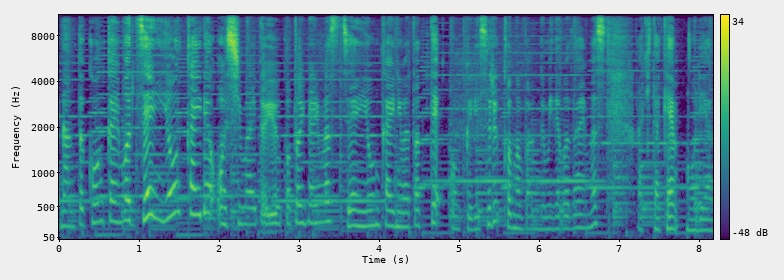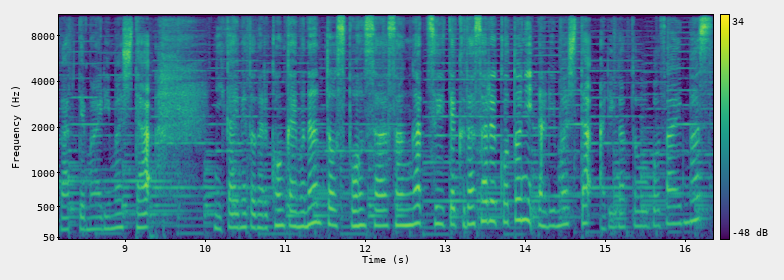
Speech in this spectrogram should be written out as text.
なんと今回も全4回でおしまいということになります。全4回にわたってお送りするこの番組でございます。秋田県盛り上がってまいりました。2回目となる今回もなんとスポンサーさんがついてくださることになりました。ありがとうございます。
